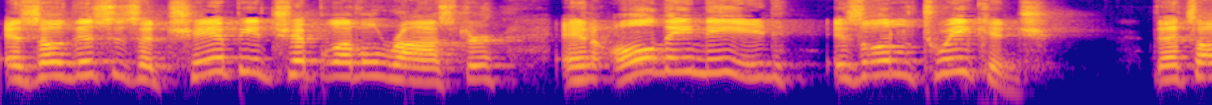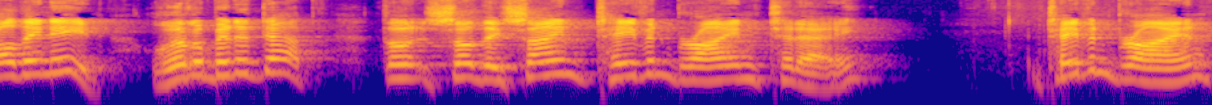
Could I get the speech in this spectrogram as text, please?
as though this is a championship level roster, and all they need is a little tweakage. That's all they need, a little bit of depth. So they signed Taven Bryan today. Taven Bryan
